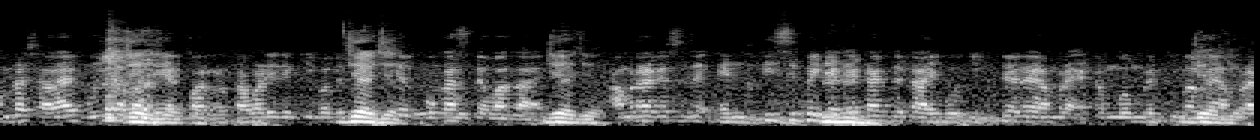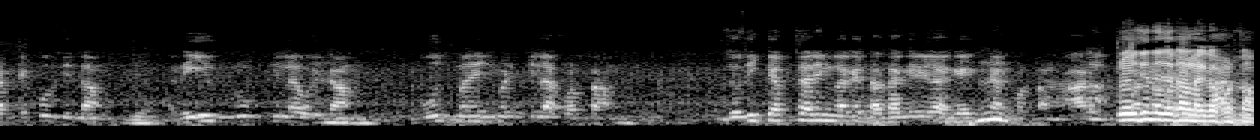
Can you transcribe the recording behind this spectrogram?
আমরা সারাই বুঝিয়া জি, পারি জি। একবার রাতাবাড়িরে কীভাবে জি, জি। ফোকাস দেওয়া যায়। জি, জি। আমরা কাছে যে অ্যান্টিসিপেটেড অ্যাটাক যেটা আইব ইন্টারে আমরা অ্যাটম বম্বে কীভাবে জি, জি। আমরা টেকুল দিতাম কিলা হইতাম বুথ ম্যানেজমেন্ট কিলা করতাম। যদি ক্যাপচারিং লাগে দাদাগিরি লাগে করতাম। আর প্রয়োজনে যেটা লাগে করতাম,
